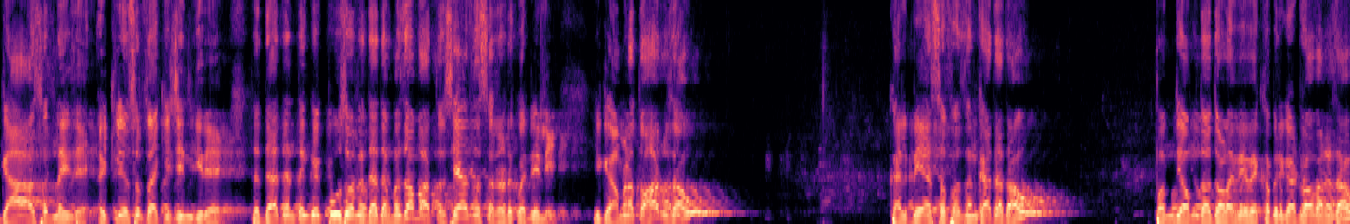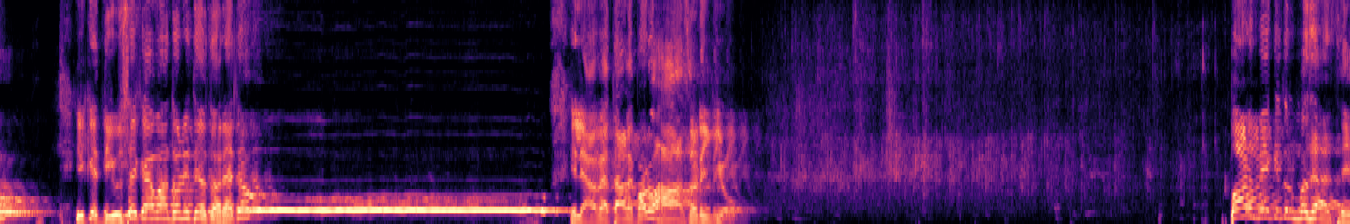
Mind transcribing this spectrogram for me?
કે આ અસર નહીં જાય એટલી અસર તો આખી જિંદગી રહે. તો દાદાને તમે કંઈક પૂછો ને દાદા મજામાં તો સહેજ અસર હડકવા ડેલી. એ કે હમણાં તો સારું સાવ કાલે બે સફરજન ખાતા હતા આવું. પમદી અમદાવાદ વાળા વેવે ખબર કાઢવા આવવાના થાવ એ કે દિવસે કાંઈ વાંધો નહીં થયો તો રહેતો એટલે હવે તાળે પાડો, હા, સડી ગયો. પણ મેં કીધું મજા છે?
